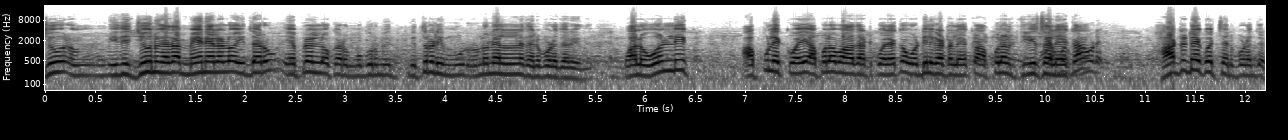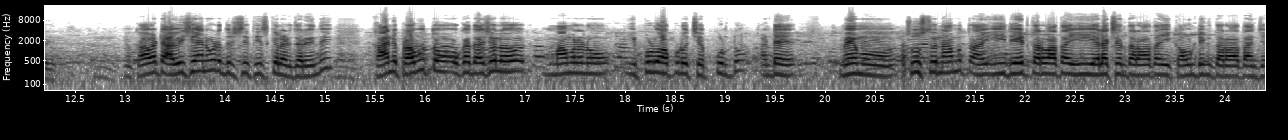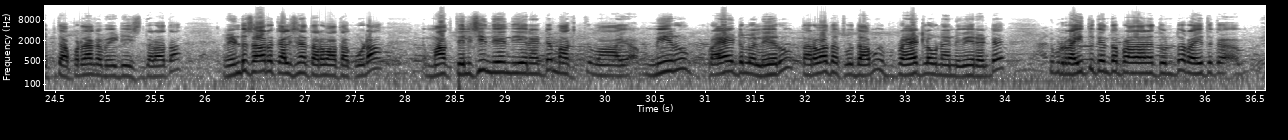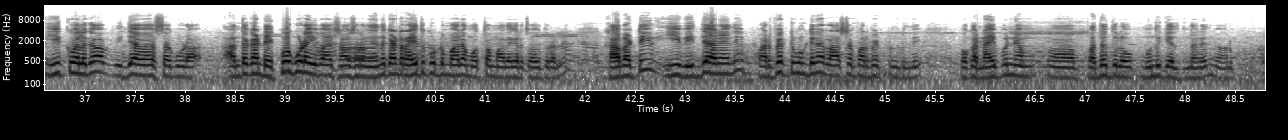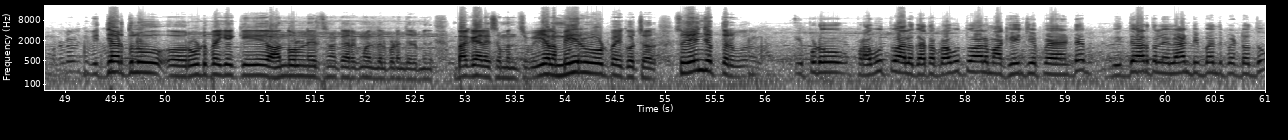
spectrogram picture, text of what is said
జూన్ ఇది జూన్ కదా మే నెలలో ఇద్దరు ఏప్రిల్లో ఒకరు ముగ్గురు మిత్రుడి మూడు రెండు నెలలనే చనిపోవడం జరిగింది. వాళ్ళు ఓన్లీ అప్పులు ఎక్కువై అప్పుల బాధ తట్టుకోలేక వడ్డీలు కట్టలేక అప్పులను తీర్చలేక హార్ట్అటాక్ వచ్చి చనిపోవడం జరిగింది. కాబట్టి ఆ విషయాన్ని కూడా దృష్టికి తీసుకెళ్ళడం జరిగింది. కానీ ప్రభుత్వం ఒక దశలో మామూలను ఇప్పుడు అప్పుడు చెప్పుకుంటూ అంటే మేము చూస్తున్నాము. ఈ డేట్ తర్వాత ఈ ఎలక్షన్ తర్వాత ఈ కౌంటింగ్ తర్వాత అని చెప్తే అప్పటిదాకా వెయిట్ చేసిన తర్వాత రెండుసార్లు కలిసిన తర్వాత కూడా మాకు తెలిసింది ఏంది అని అంటే మాకు మీరు ప్రయారిటీలో లేరు. తర్వాత చూద్దాము. ఇప్పుడు ప్రయారిటీలో ఉన్నాను వేరంటే ఇప్పుడు రైతుకు ఎంత ప్రాధాన్యత ఉంటుందో రైతుకు ఈక్వల్గా విద్యా వ్యవస్థ కూడా అంతకంటే ఎక్కువ కూడా ఇవ్వాల్సిన అవసరం ఉంది. ఎందుకంటే రైతు కుటుంబాలే మొత్తం మా దగ్గర చదువుతున్నారని కాబట్టి ఈ విద్య అనేది పర్ఫెక్ట్గా ఉంటేనే రాష్ట్రం పర్ఫెక్ట్ ఉంటుంది. ఒక నైపుణ్యం పద్ధతిలో ముందుకు వెళ్తుంది అనేది మేము అనుకుంటున్నాం. మొన్నటివరకు విద్యార్థులు రోడ్డు రోడ్డుపైకి ఎక్కి ఆందోళన నిరసన కార్యక్రమాలు తెలపడం జరిగింది. బకాయిలకు సంబంధించి ఇవాళ మీరు రోడ్డుపైకి వచ్చారు. సో ఏం చెప్తారు ఇప్పుడు ప్రభుత్వాలు గత ప్రభుత్వాలు మాకేం చెప్పాయంటే విద్యార్థులు ఎలాంటి ఇబ్బంది పెట్టొద్దు.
